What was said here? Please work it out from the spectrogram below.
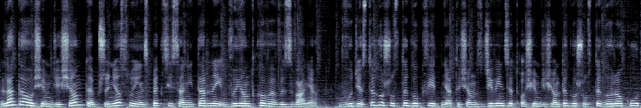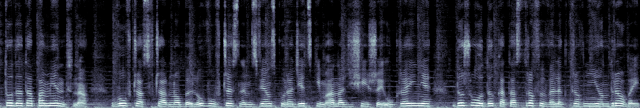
Lata 80. przyniosły inspekcji sanitarnej wyjątkowe wyzwania. 26 kwietnia 1986 roku to data pamiętna. Wówczas w Czarnobylu, w ówczesnym Związku Radzieckim, a na dzisiejszej Ukrainie, doszło do katastrofy w elektrowni jądrowej.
